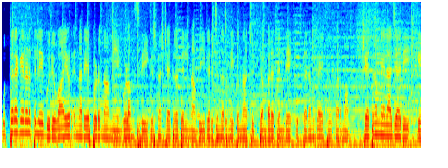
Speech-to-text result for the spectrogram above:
ഉത്തര കേരളത്തിലെ ഗുരുവായൂർ എന്നറിയപ്പെടുന്ന മീങ്കുളം ശ്രീകൃഷ്ണ ക്ഷേത്രത്തിൽ നവീകരിച്ച് നിർമ്മിക്കുന്ന ചുറ്റമ്പലത്തിന്റെ ഉത്തരം കയറ്റൽ കർമ്മം ക്ഷേത്രം മേലാചാരി കെ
